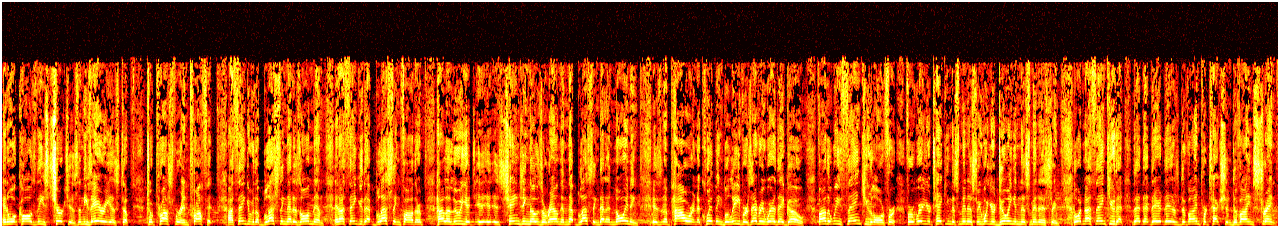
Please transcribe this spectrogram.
and it will cause these churches and these areas to, to prosper and profit. I thank you for the blessing that is on them. And I thank you that blessing, Father, hallelujah, is changing those around them. That blessing, that anointing is an power and equipping believers everywhere they go. Father, we thank you, Lord, for, for where you're taking this ministry, what you're doing in this ministry. Lord, and I thank you that, that, that there, there's divine protection, divine strength.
